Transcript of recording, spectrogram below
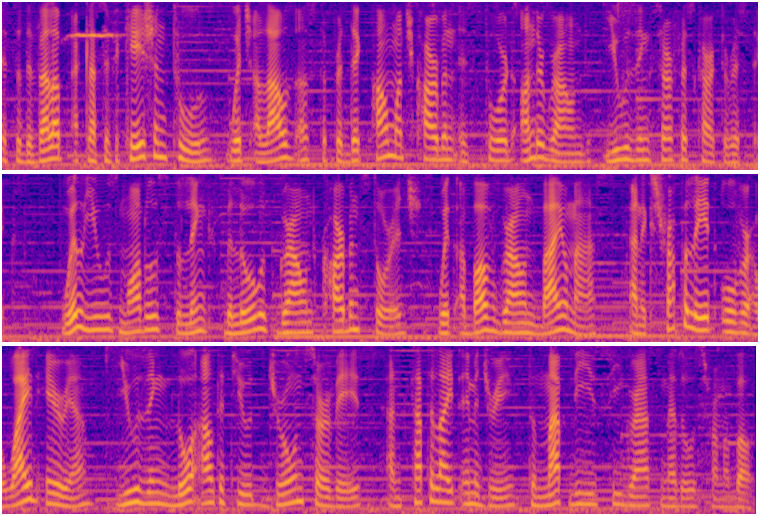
is to develop a classification tool which allows us to predict how much carbon is stored underground using surface characteristics. We'll use models to link below ground carbon storage with above ground biomass and extrapolate over a wide area using low-altitude drone surveys and satellite imagery to map these seagrass meadows from above.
